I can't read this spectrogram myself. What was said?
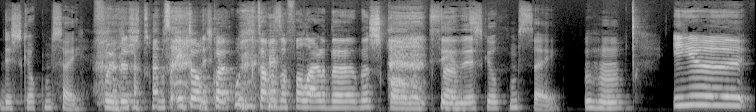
Desde que eu comecei. Foi desde que comecei. Então, quando que estavas a falar da, da escola. Portanto. Sim, desde que eu comecei. Uhum. E uh,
